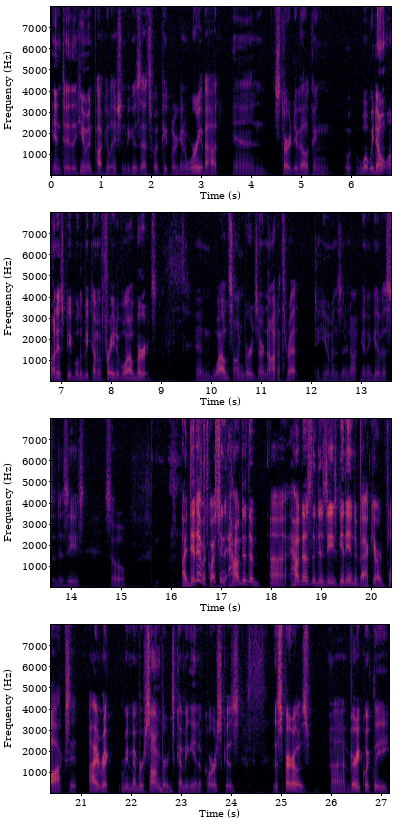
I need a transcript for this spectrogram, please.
into the human population because that's what people are going to worry about and start developing. What we don't want is people to become afraid of wild birds. And wild songbirds are not a threat to humans. They're not going to give us a disease. So I did have a question. How did the uh, how does the disease get into backyard flocks? It I remember songbirds coming in, of course, because the sparrows uh, very quickly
